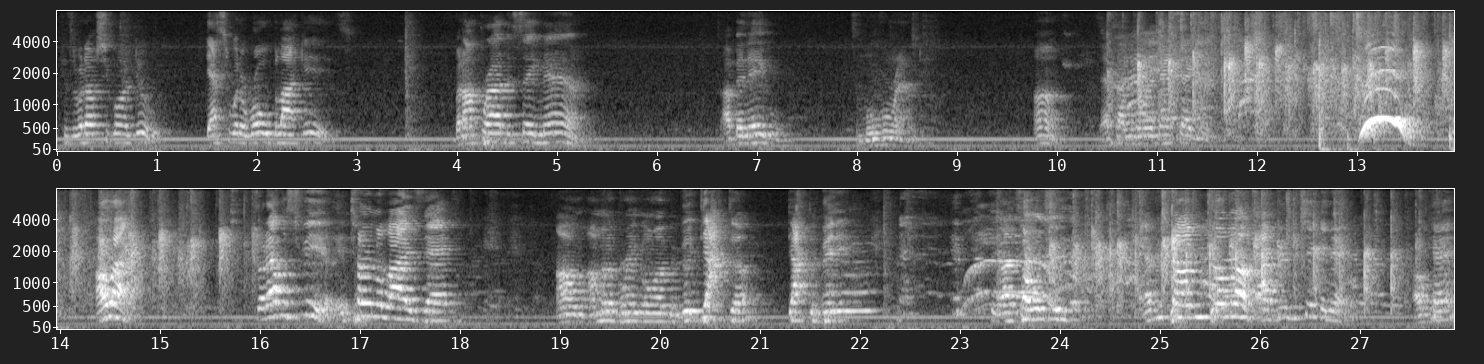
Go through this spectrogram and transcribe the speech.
Because what else you going to do? That's what a roadblock is. But I'm proud to say now, I've been able to move around it. Uh, that's how we go in that segment. Woo! All right. So that was fear. Internalize that. Um, I'm going to bring on the good doctor. Dr. Bennett. I told you, every time you come up, I do the chicken egg. Okay?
